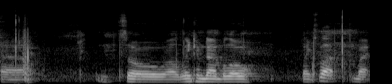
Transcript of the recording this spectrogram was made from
Uh, so I'll link them down below. Thanks a lot. Bye.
